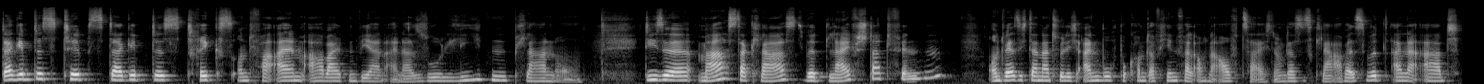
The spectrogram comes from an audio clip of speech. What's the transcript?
Da gibt es Tipps, da gibt es Tricks und vor allem arbeiten wir an einer soliden Planung. Diese Masterclass wird live stattfinden. Und wer sich dann natürlich einbucht, bekommt auf jeden Fall auch eine Aufzeichnung, das ist klar. Aber es wird eine Art,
